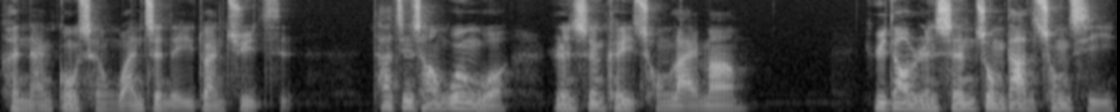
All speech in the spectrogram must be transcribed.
很难构成完整的一段句子。他经常问我：“人生可以重来吗？”遇到人生重大的冲击，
